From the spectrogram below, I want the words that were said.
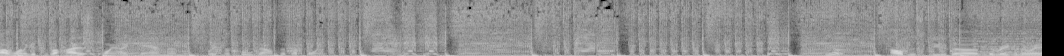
I want to get to the highest point I can and just wait for cooldowns at that point. What? I'll just do the, the regular way.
